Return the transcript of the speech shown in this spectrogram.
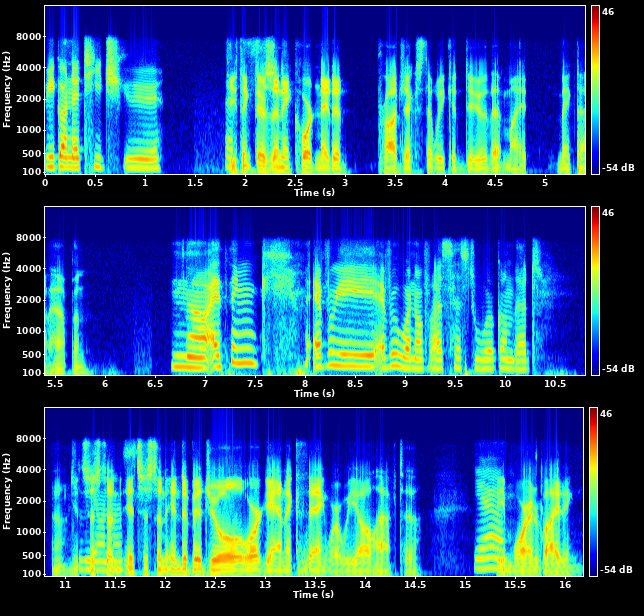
we're gonna teach you. Do you think there's any coordinated projects that we could do that might make that happen no, I think every every one of us has to work on that. Oh, it's just honest. an it's just an individual organic thing where we all have to yeah. be more inviting.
